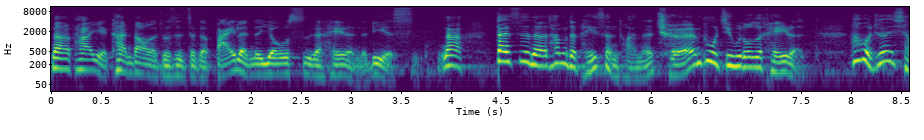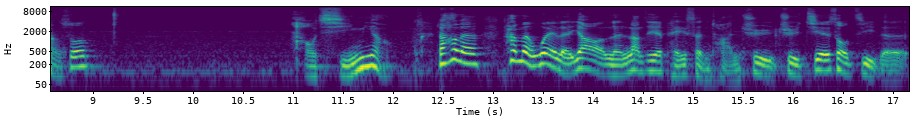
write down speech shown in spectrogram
那他也看到了就是这个白人的优势跟黑人的劣势。那但是呢，他们的陪审团呢，全部几乎都是黑人。然后我就在想说，好奇妙。然后呢，他们为了要能让这些陪审团去去接受自己的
